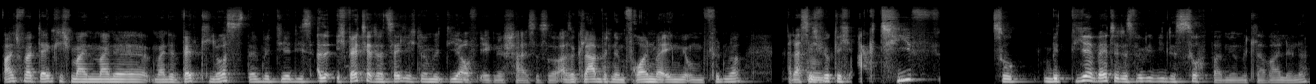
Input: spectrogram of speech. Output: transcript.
manchmal denke ich, mein, meine, meine Wettlust ne, mit dir, dies, also ich wette ja tatsächlich nur mit dir auf irgendeine Scheiße so. Also klar, mit einem Freund mal irgendwie um Fünfer, dass ich mhm. wirklich aktiv so mit dir wette, das ist wirklich wie eine Sucht bei mir mittlerweile, ne?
